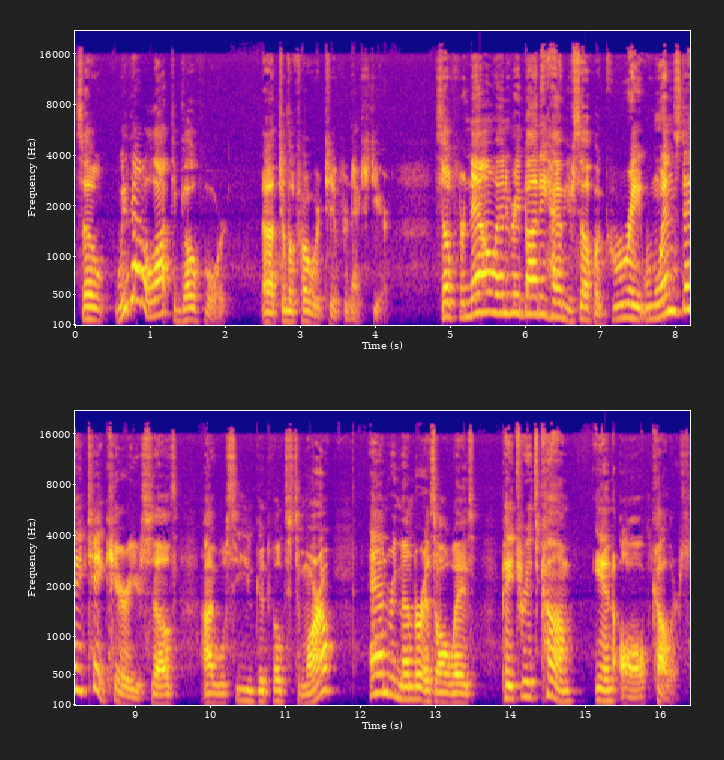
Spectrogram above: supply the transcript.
So we've got a lot to go for. uh, to look forward to for next year. So for now, everybody, have yourself a great Wednesday. Take care of yourselves. I will see you good folks tomorrow. And remember, as always, Patriots come in all colors.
